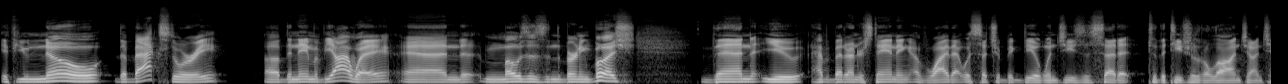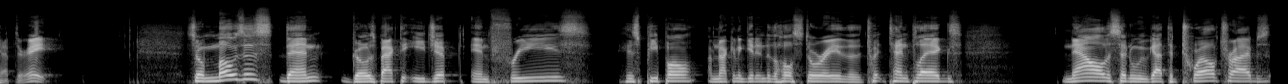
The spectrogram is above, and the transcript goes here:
If you know the backstory of the name of Yahweh and Moses in the burning bush, then you have a better understanding of why that was such a big deal when Jesus said it to the teachers of the law in John chapter 8. So Moses then goes back to Egypt and frees his people. I'm not going to get into the whole story, the tw- 10 plagues. Now, all of a sudden, we've got the 12 tribes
